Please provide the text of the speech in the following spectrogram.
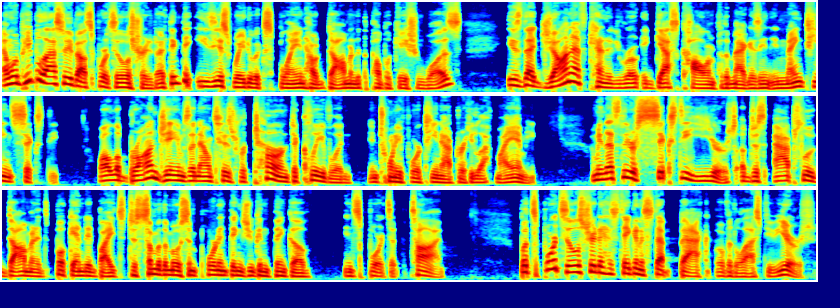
And when people ask me about Sports Illustrated, I think the easiest way to explain how dominant the publication was is that John F. Kennedy wrote a guest column for the magazine in 1960, while LeBron James announced his return to Cleveland in 2014 after he left Miami. I mean, that's near 60 years of just absolute dominance, bookended by just some of the most important things you can think of in sports at the time. But Sports Illustrated has taken a step back over the last few years.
